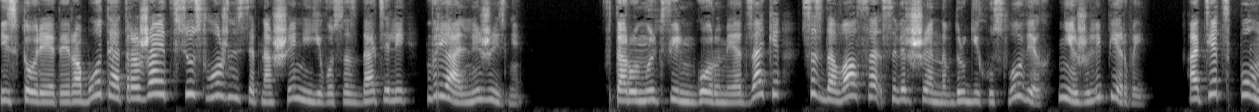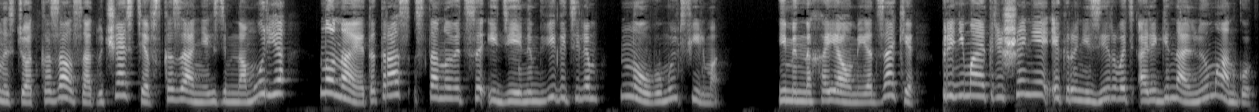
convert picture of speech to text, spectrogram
История этой работы отражает всю сложность отношений его создателей в реальной жизни. Второй мультфильм Горо Миядзаки создавался совершенно в других условиях, нежели первый. Отец полностью отказался от участия в сказаниях Земноморья – но на этот раз становится идейным двигателем нового мультфильма. Именно Хаяо Миядзаки принимает решение экранизировать оригинальную мангу,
